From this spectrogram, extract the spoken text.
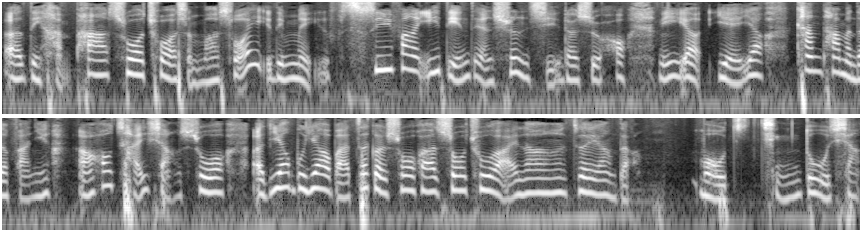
呃，你很怕说错什么，所以你每释放一点点讯息的时候，你也也要看他们的反应，然后才想说呃，要不要把这个说话说出来。呢？这样的某程度上，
